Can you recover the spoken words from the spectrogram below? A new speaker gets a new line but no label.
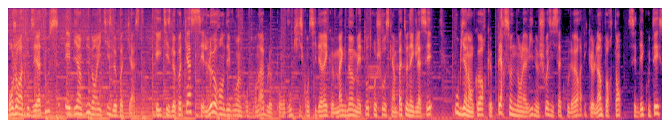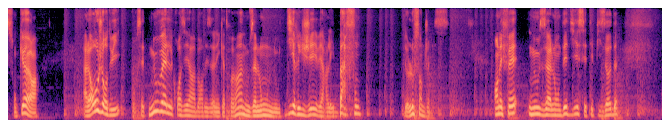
Bonjour à toutes et à tous et bienvenue dans 80 le podcast. 80 le podcast, c'est le rendez-vous incontournable pour vous qui considérez que Magnum est autre chose qu'un bâtonnet glacé ou bien encore que personne dans la vie ne choisit sa couleur et que l'important c'est d'écouter son cœur. Alors aujourd'hui, pour cette nouvelle croisière à bord des années 80, nous allons nous diriger vers les bas-fonds de Los Angeles. En effet, nous allons dédier cet épisode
